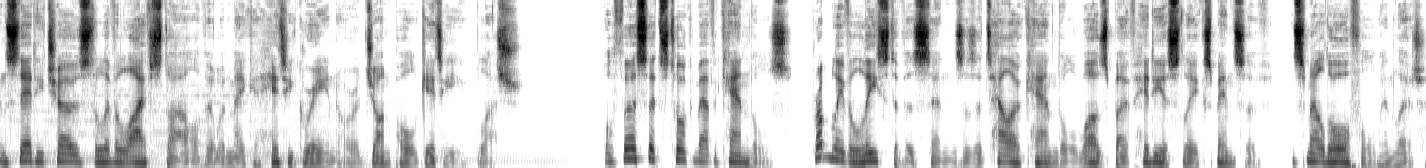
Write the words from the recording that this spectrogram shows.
Instead, he chose to live a lifestyle that would make a Hetty Green or a John Paul Getty blush. Well, first let's talk about the candles. Probably the least of his sins, as a tallow candle was both hideously expensive and smelled awful when lit.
